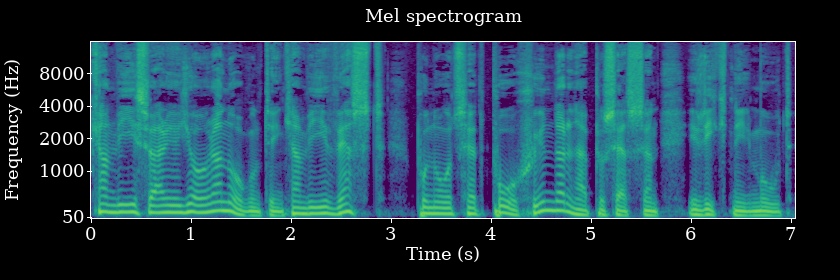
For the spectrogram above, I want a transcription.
Kan vi i Sverige göra någonting? Kan vi i väst på något sätt påskynda den här processen i riktning mot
